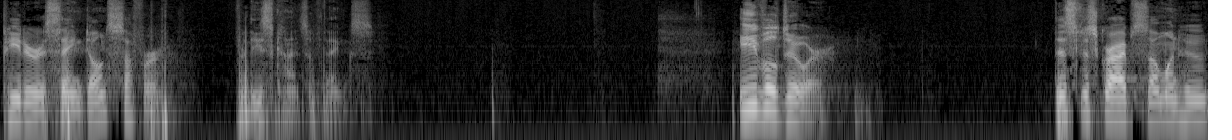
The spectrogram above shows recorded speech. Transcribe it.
Peter is saying, don't suffer for these kinds of things. Evildoer. This describes someone who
